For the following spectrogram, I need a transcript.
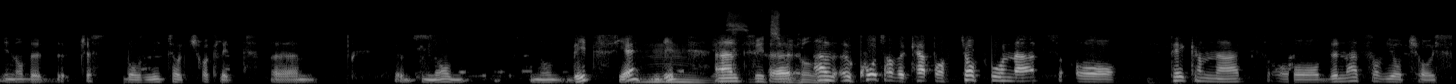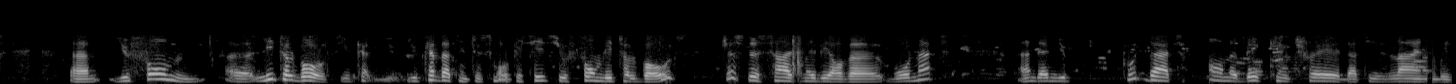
you know, the, the just those little chocolate, um, you know, you know, bits, yeah, indeed. Mm, and yes. bits, uh, a quarter of a cup of chopped walnuts or pecan nuts or the nuts of your choice. Um, you form uh, little balls. You, cut you, you cut that into small pieces. You form little balls, just the size maybe of a walnut, and then you put that on a baking tray that is lined with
